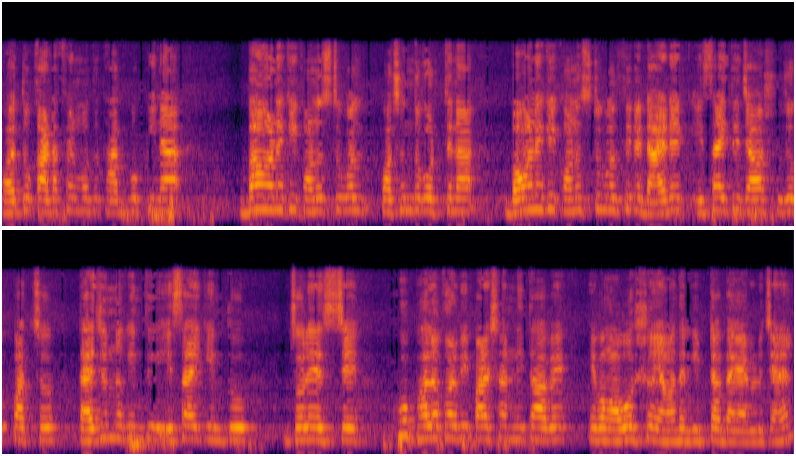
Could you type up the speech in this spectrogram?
হয়তো কাট অফের মধ্যে থাকব কিনা, বা অনেকেই কনস্টেবল পছন্দ করতে না, বা অনেকেই কনস্টেবল থেকে ডাইরেক্ট এসআইতে যাওয়ার সুযোগ পাচ্ছ, তাই জন্য কিন্তু এসআই কিন্তু চলে এসছে। খুব ভালো করে প্রিপারেশন নিতে হবে এবং অবশ্যই আমাদের গিফট অফ দ্য গাইবিডু চ্যানেল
